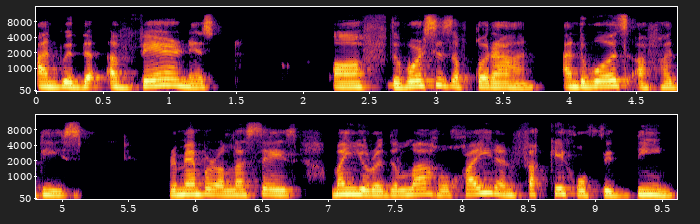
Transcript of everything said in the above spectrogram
and with the awareness of the verses of Quran and the words of Hadith. Remember Allah says, Man yuridillahu khayran faqihu fid din.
